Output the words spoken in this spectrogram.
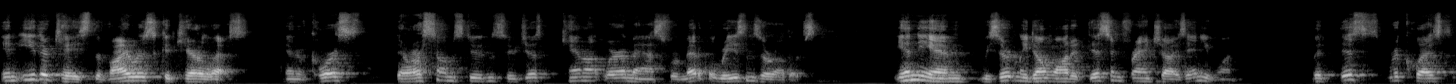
In either case, the virus could care less. And of course, there are some students who just cannot wear a mask for medical reasons or others. In the end, we certainly don't want to disenfranchise anyone, but this request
